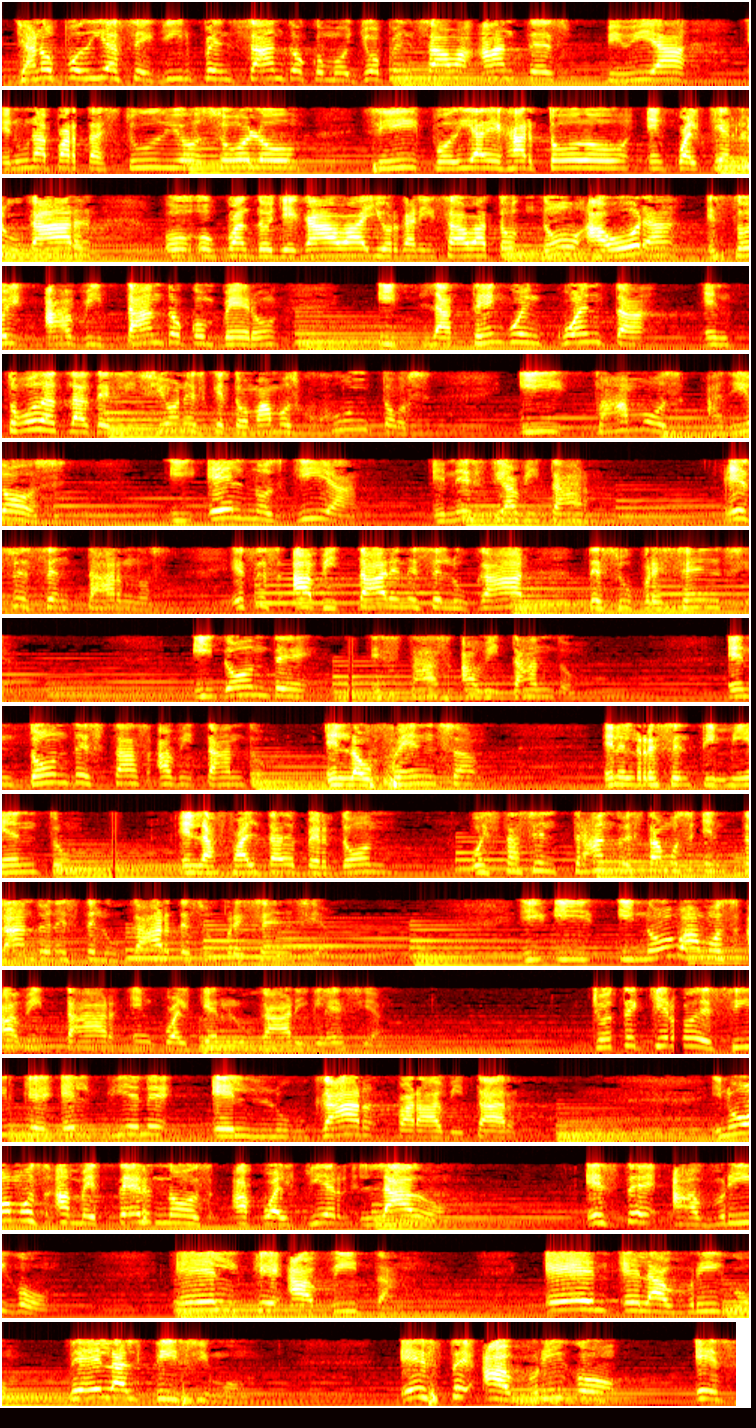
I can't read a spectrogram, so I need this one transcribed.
Ya no podía seguir pensando como yo pensaba antes, vivía en un aparta estudio solo, sí, podía dejar todo en cualquier lugar o, o cuando llegaba y organizaba todo. No, ahora estoy habitando con Vero y la tengo en cuenta en todas las decisiones que tomamos juntos y vamos a Dios y Él nos guía en este habitar. Eso es sentarnos, eso es habitar en ese lugar de su presencia. ¿Y dónde estás habitando? ¿En dónde estás habitando? ¿En la ofensa? ¿En el resentimiento? ¿En la falta de perdón? ¿O estás entrando, estamos entrando en este lugar de su presencia? Y, y, no vamos a habitar en cualquier lugar, iglesia. Yo te quiero decir que Él tiene el lugar para habitar. Y no vamos a meternos a cualquier lado. Este abrigo, el que habita en el abrigo del Altísimo, este abrigo es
